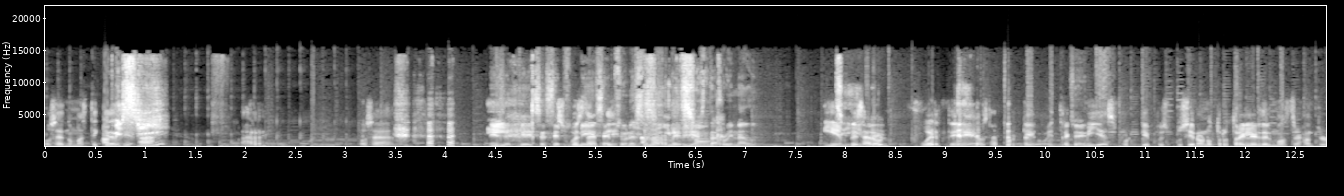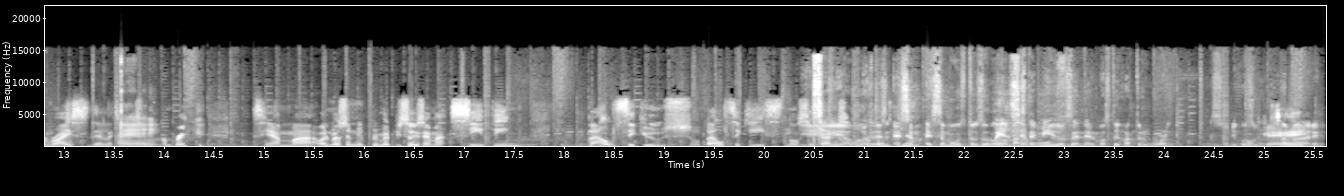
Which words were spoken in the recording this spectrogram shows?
O sea, nomás te A quedas mí así, sí. ah, arre. O sea, Mi, mi excep- mi supuestamente- decepción es enorme, ya está arruinado. Y Sí, empezaron fuerte, ¿eh? O sea, porque, entre Sí. comillas, porque pues pusieron otro tráiler del Monster Hunter Rise, de la expansión. Sunbreak. Se llama, o al menos en el primer episodio se llama Seething Balsigus, o Balsigis, no sé Sí, si pronuncia. ese, ese monstruo es uno de los más temidos en el Monster Hunter World. Es un hijo de su madre.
